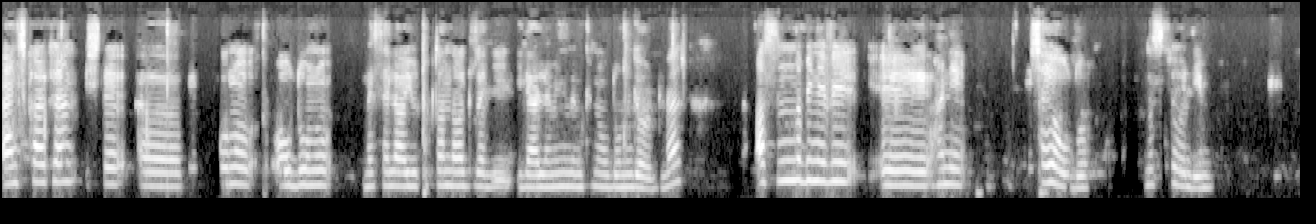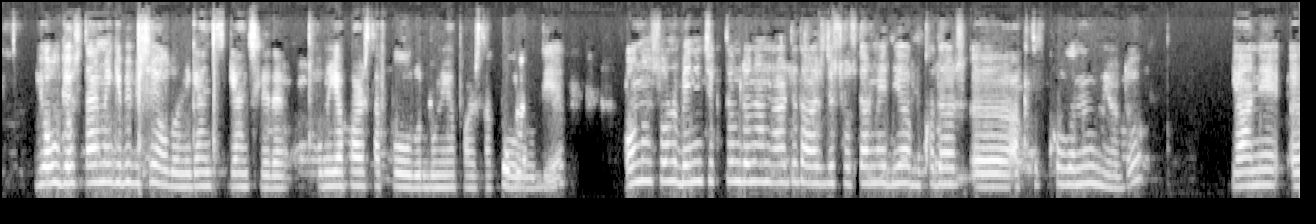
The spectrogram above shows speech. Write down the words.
Ben çıkarken işte e, konu olduğunu mesela YouTube'dan daha güzel il- ilerlemenin mümkün olduğunu gördüler. Aslında bir nevi e, hani şey oldu. Nasıl söyleyeyim? Yol gösterme gibi bir şey oldu hani genç gençlere. Bunu yaparsak bu olur, bunu yaparsak bu olur diye. Ondan sonra benim çıktığım dönemlerde de ayrıca sosyal medya bu kadar e, aktif kullanılmıyordu. Yani e,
